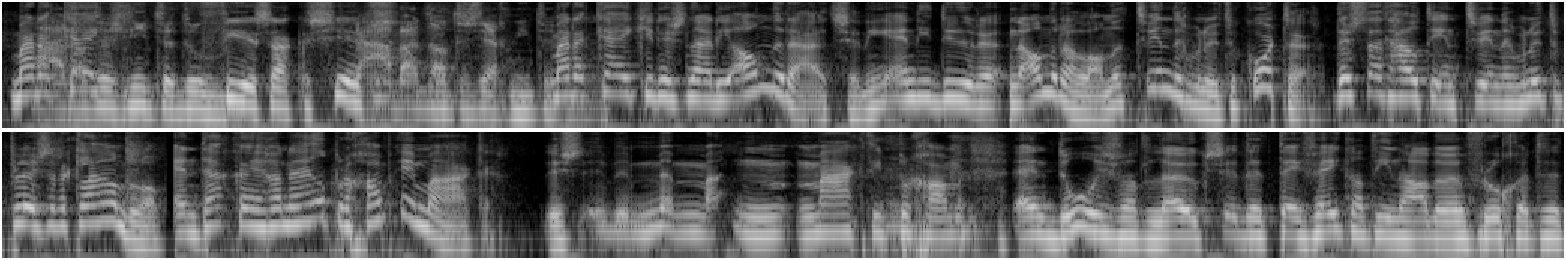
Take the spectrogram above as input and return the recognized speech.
maar dan Ja, kijk dat is niet te doen. Vier zakken chips. Ja, maar dat is echt niet te maar dan kijk je dus naar die andere uitzendingen. En die duren in andere landen 20 minuten korter. Dus dat houdt in 20 minuten plus reclameblok. En daar kan je gewoon een heel programma in maken. Dus eh, ma- ma- maak die programma. En doe eens wat leuks. De tv-kantine hadden we vroeger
